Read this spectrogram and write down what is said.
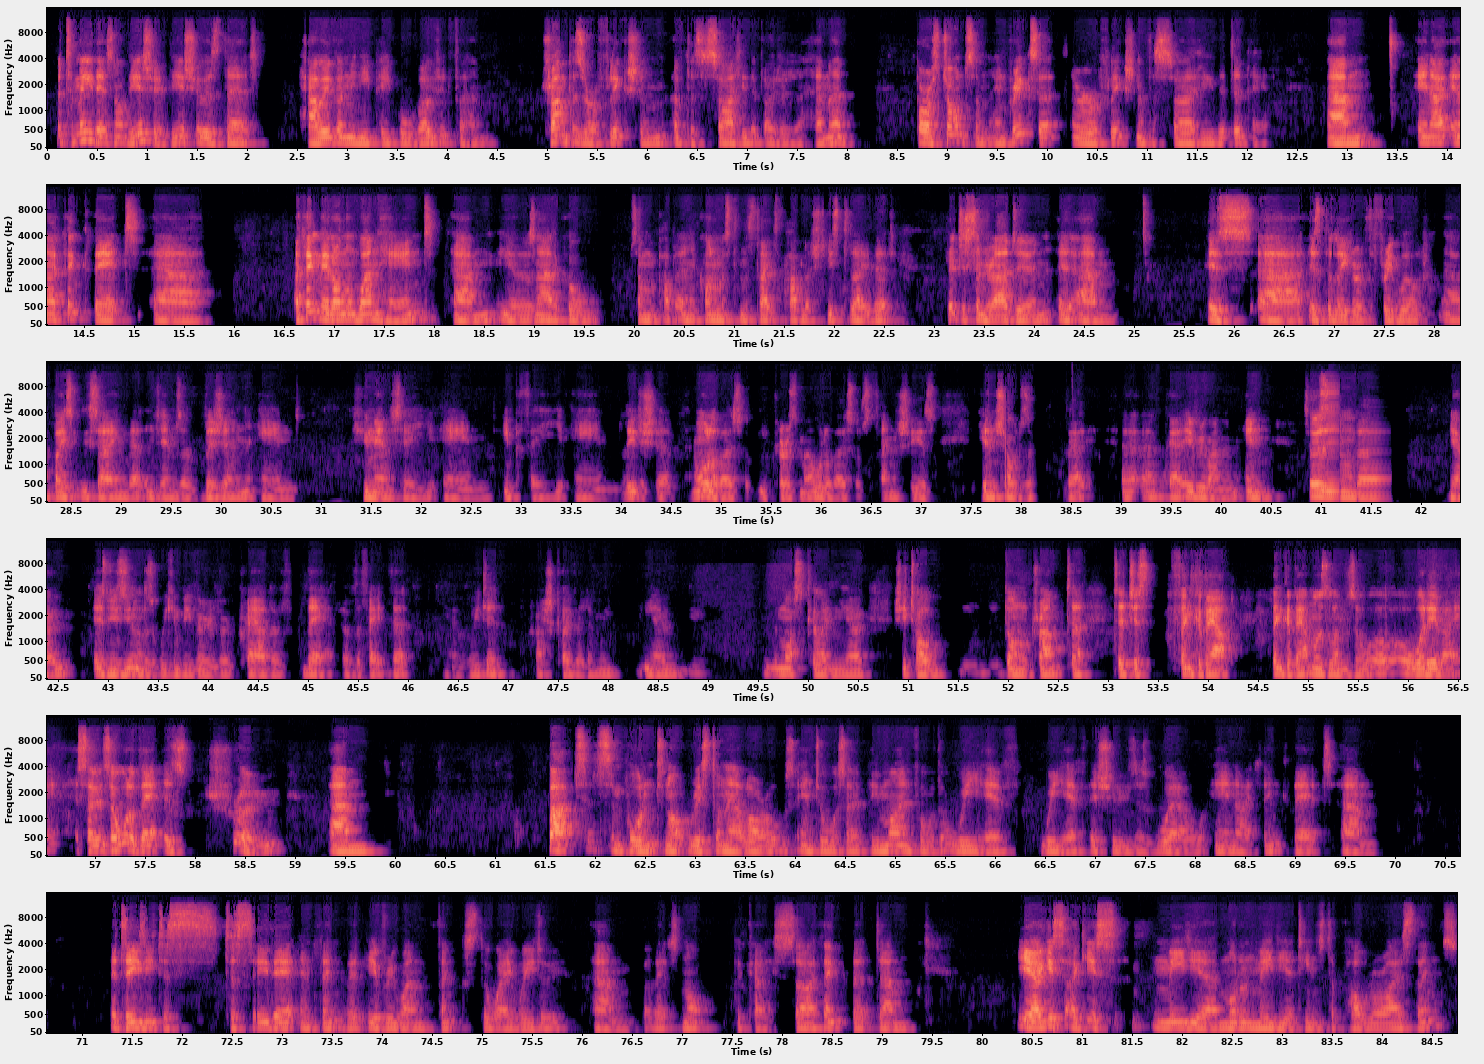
But to me, that's not the issue. The issue is that however many people voted for him, Trump is a reflection of the society that voted him in. Boris Johnson and Brexit are a reflection of the society that did that. Um, and I and I think that uh, I think that on the one hand, um, you know, there was an article someone pub- an economist in the states published yesterday that that Jacinda Ardern uh, um, is uh, is the leader of the free world, uh, basically saying that in terms of vision and humanity and empathy and leadership and all of those charisma, all of those sorts of things, she is head and shoulders about uh, about everyone. And, and so as the you know, as New Zealanders, we can be very, very proud of that, of the fact that you know, we did crush COVID and we, you know, the mosque killing, you know, she told Donald Trump to to just think about think about Muslims or, or, or whatever. So so all of that is true. Um, but it's important to not rest on our laurels and to also be mindful that we have we have issues as well. And I think that um, it's easy to to see that and think that everyone thinks the way we do, um, but that's not the case. So I think that um, yeah, I guess I guess media, modern media tends to polarize things.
